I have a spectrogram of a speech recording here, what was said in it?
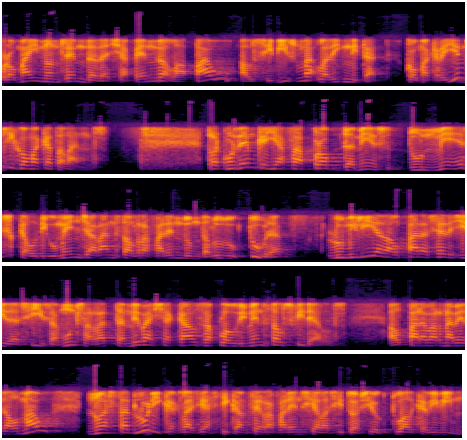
però mai no ens hem de deixar prendre la pau, el civisme, la dignitat, com a creients i com a catalans. Recordem que ja fa prop de més d'un mes que el diumenge abans del referèndum de l'1 d'octubre L'homilia del pare Sergi de Sis a Montserrat també va aixecar els aplaudiments dels fidels. El pare Bernabé del Mau no ha estat l'únic eclesiàstic en fer referència a la situació actual que vivim.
